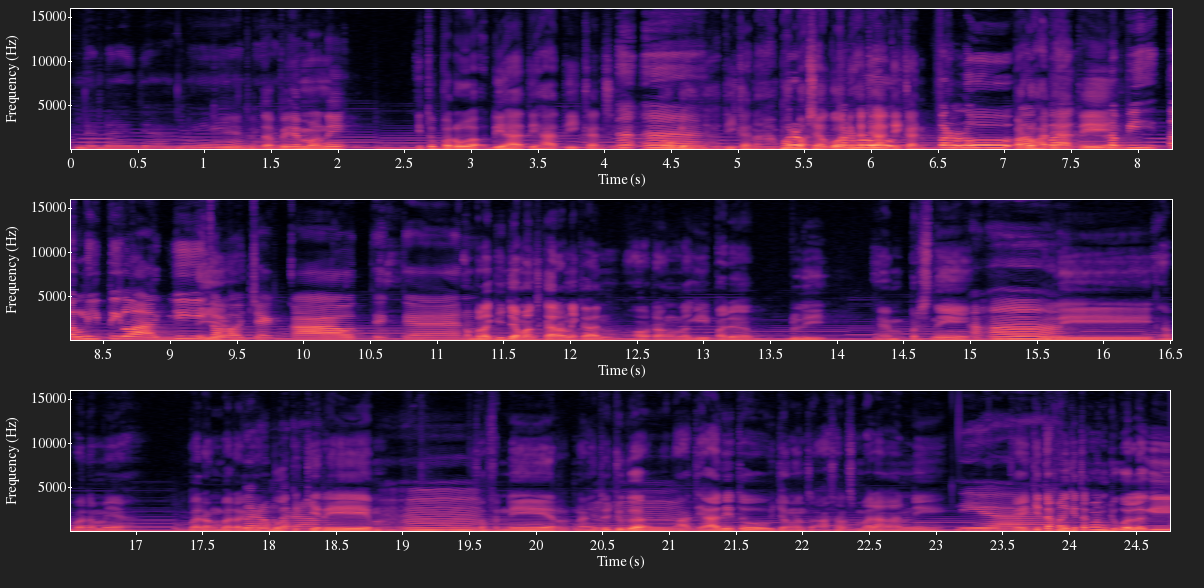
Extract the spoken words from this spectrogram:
Dada aja aneh. Gitu. aneh. Tapi emang nih itu perlu dihati-hatikan sih. Perlu dihati-hatikan. Apa Per- bahasa gue dihati-hatikan? Perlu Perlu hati-hati. Lebih teliti lagi Iya. kalau check out ya kan. Apalagi zaman sekarang nih kan orang lagi pada beli hampers nih, Heeh. beli apa namanya barang-barang yang buat dikirim, Mm, souvenir. Nah itu juga hati-hati tuh, jangan asal sembarangan nih. iya. Kayak kita kan kita kan juga lagi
